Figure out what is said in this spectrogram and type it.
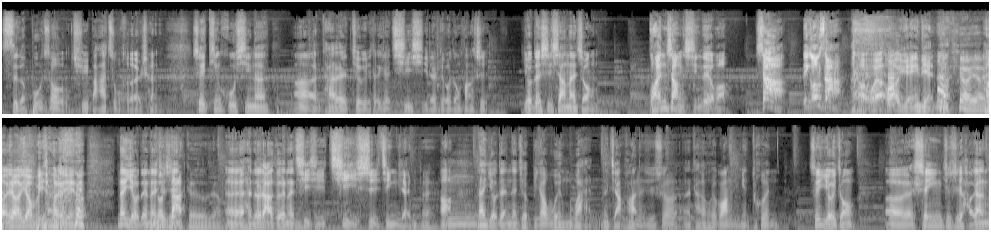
四个步骤去把它组合而成，所以听呼吸呢，呃，它的就有的一个气息的流动方式，有的是像那种馆长型的，有没有？上，立功上，我要我要远一点，要要要要比较远一点。那有的呢就是大哥都这样，呃，很多大哥那气息气势惊人，对啊，那有的呢就比较温婉，那讲话呢就是说，呃，他会往里面吞，所以有一种。呃，声音就是好像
